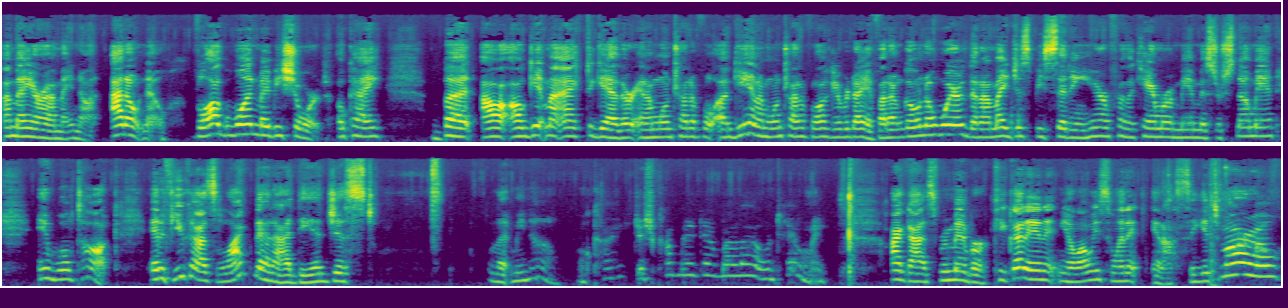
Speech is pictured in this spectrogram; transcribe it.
I may or I may not. I don't know vlog one may be short, okay? But I'll, I'll get my act together and I'm going to try to, again, I'm going to try to vlog every day. If I don't go nowhere, then I may just be sitting here in front of the camera, me and Mr. Snowman, and we'll talk. And if you guys like that idea, just let me know, okay? Just comment down below and tell me. All right, guys, remember, keep that in it and you'll always win it. And I'll see you tomorrow.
